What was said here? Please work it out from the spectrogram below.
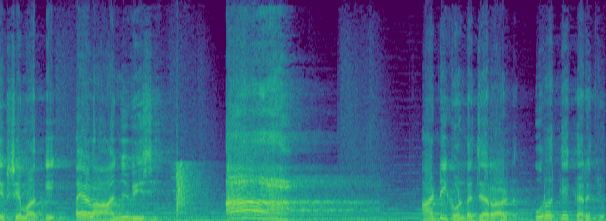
ലക്ഷ്യമാക്കി അയാൾ ആഞ്ഞു വീശി അടി കൊണ്ട ജെറാൾഡ് ഉറക്കെ കരഞ്ഞു.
